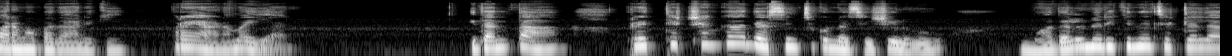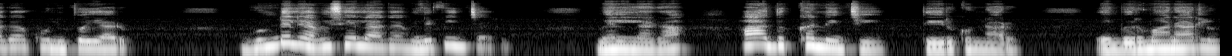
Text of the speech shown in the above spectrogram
పరమపదానికి ప్రయాణమయ్యారు. ఇదంతా ప్రత్యక్షంగా దర్శించుకున్న శిష్యులు మొదలు నరికిన చెట్లలాగా కూలిపోయారు. గుండెలు అవిసేలాగా వినిపించారు. మెల్లగా ఆ దుఃఖం నుంచి తేరుకున్నారు. ఎంబెరుమానార్లు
